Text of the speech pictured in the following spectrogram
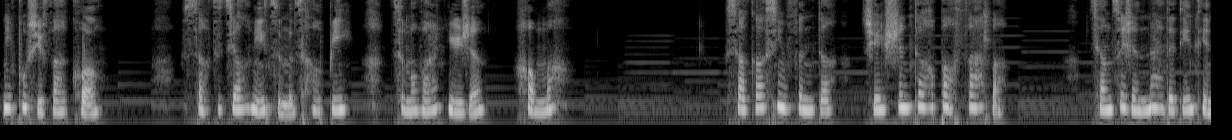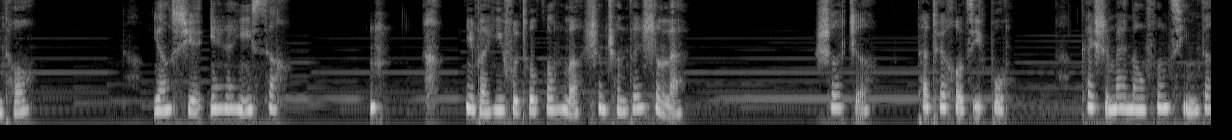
你不许发狂，嫂子教你怎么操逼，怎么玩女人好吗？”小高兴奋的。全身都要爆发了，强自忍耐的点点头。杨雪嫣然一笑：“你把衣服脱光了，上床单上来。”说着，他退后几步，开始卖弄风情的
